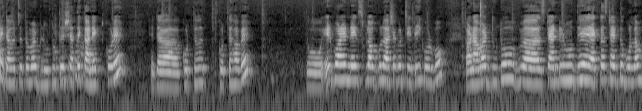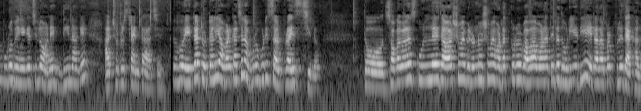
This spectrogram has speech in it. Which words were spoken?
এটা হচ্ছে তোমার ব্লুটুথের সাথে কানেক্ট করে এটা করতে করতে হবে। তো এরপরের নেক্সট ব্লগগুলো আশা করছি এতেই করব। কারণ আমার দুটো স্ট্যান্ডের মধ্যে একটা স্ট্যান্ড তো বললাম, পুরো ভেঙে গেছিল অনেক দিন আগে, আর ছোট স্ট্যান্ডটা আছে। তো এটা টোটালি আমার কাছে না পুরোপুরি সারপ্রাইজ ছিল। তো সকালবেলা স্কুলে যাওয়ার সময়, বেরোনোর সময় হঠাৎ করে ওর বাবা আমার হাতে এটা ধরিয়ে দিয়ে এটা তারপর খুলে দেখাল।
